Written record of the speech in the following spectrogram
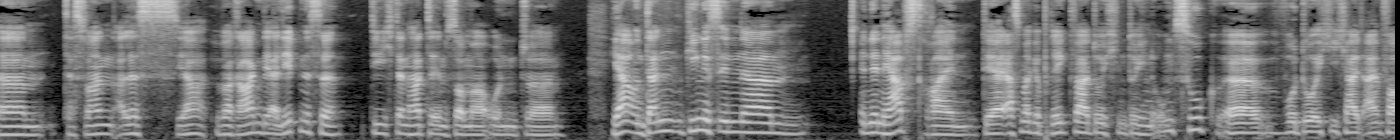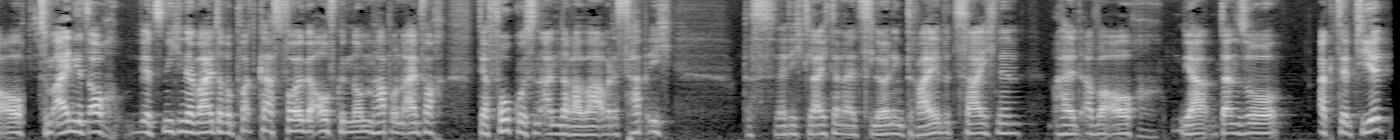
Ähm, das waren alles ja überragende Erlebnisse, die ich dann hatte im Sommer und äh, ja, und dann ging es in ähm, in den Herbst rein, der erstmal geprägt war durch, durch einen Umzug, äh, wodurch ich halt einfach auch zum einen jetzt auch jetzt nicht in eine weitere Podcast-Folge aufgenommen habe und einfach der Fokus ein anderer war. Aber das habe ich, das werde ich gleich dann als Learning 3 bezeichnen, halt aber auch, ja, dann so akzeptiert,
